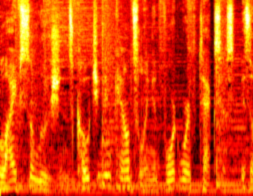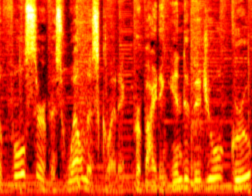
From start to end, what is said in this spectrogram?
Life Solutions Coaching and Counseling in Fort Worth, Texas is a full service wellness clinic providing individual, group,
